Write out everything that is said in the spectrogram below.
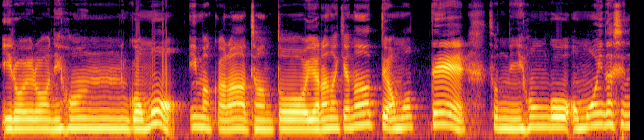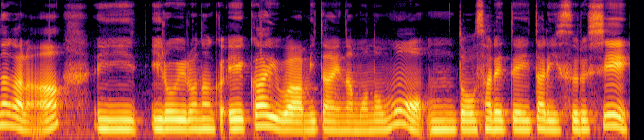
いろいろ日本語も今からちゃんとやらなきゃなって思ってその日本語を思い出しながらいろいろなんか英会話みたいなものもうんとされていたりするし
